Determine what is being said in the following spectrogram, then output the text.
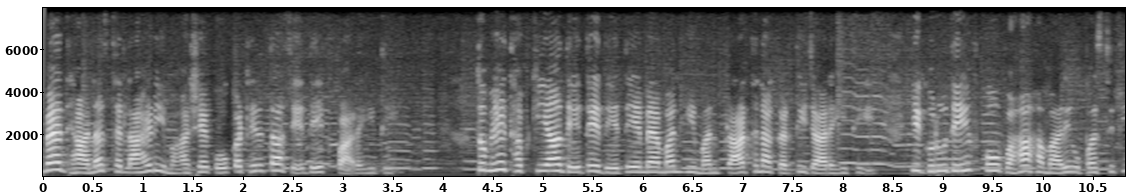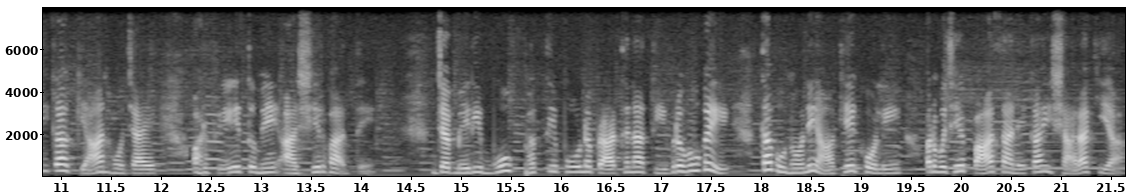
मैं ध्यानस्थ लाहड़ी महाशय को कठिनता से देख पा रही थी। तुम्हें थपकियाँ देते देते मैं मन ही मन प्रार्थना करती जा रही थी कि गुरुदेव को वहाँ हमारी उपस्थिति का ज्ञान हो जाए और वे तुम्हें आशीर्वाद दें। जब मेरी मूक भक्तिपूर्ण प्रार्थना तीव्र हो गई, तब उन्होंने आँखें खोली और मुझे पास आने का इशारा किया।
